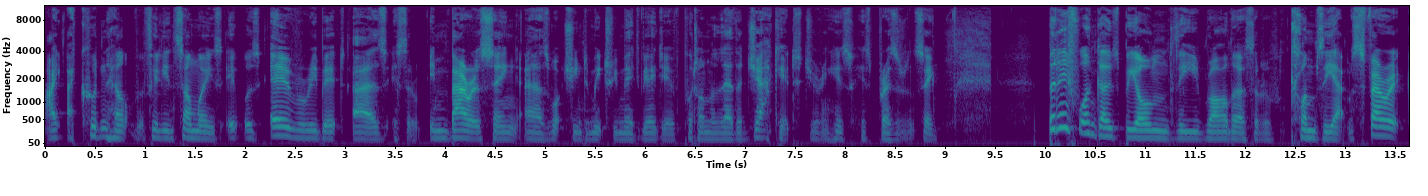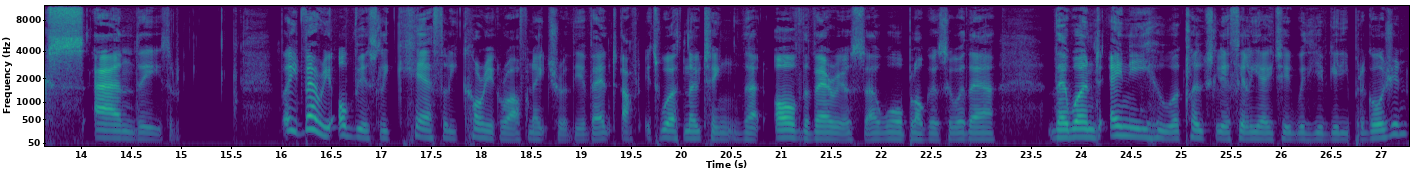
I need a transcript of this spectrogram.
I, I couldn't help but feel in some ways it was every bit as eh, sort of embarrassing as watching Dmitry Medvedev put on a leather jacket during his, his presidency. But if one goes beyond the rather sort of clumsy atmospherics and the sort of a very obviously carefully choreographed nature of the event. It's worth noting that of the various uh, war bloggers who were there, there weren't any who were closely affiliated with Yevgeny Prigozhin,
